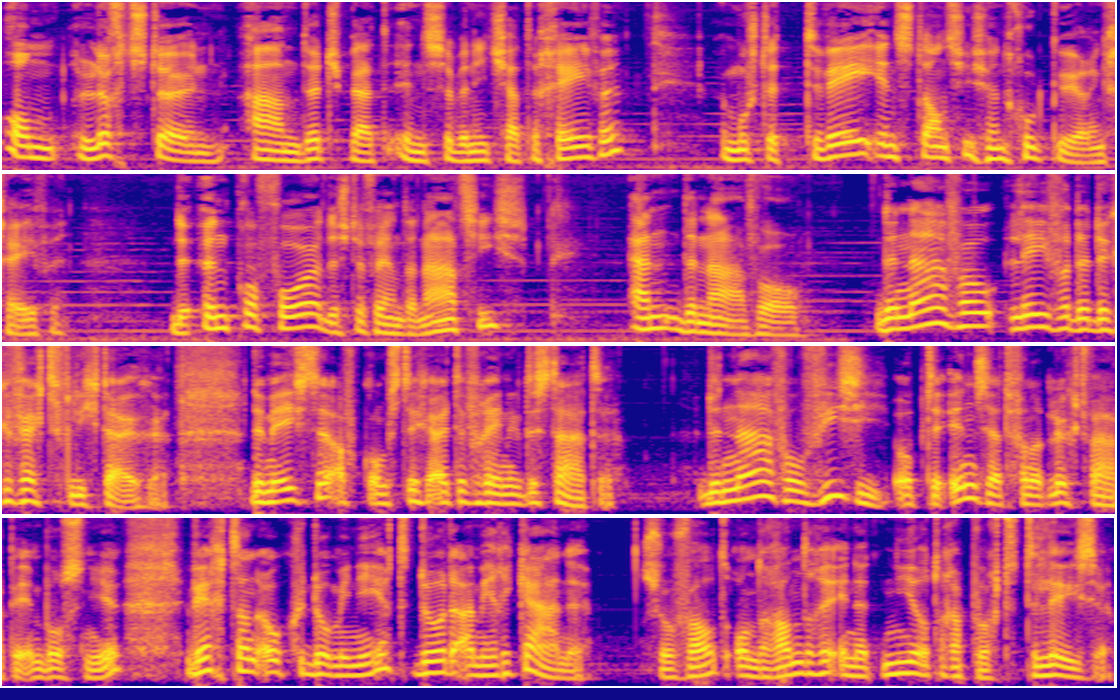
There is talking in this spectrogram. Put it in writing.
Om luchtsteun aan Dutchbed in Srebrenica te geven... moesten twee instanties hun goedkeuring geven. De UNPROFOR, dus de Verenigde Naties, en de NAVO... De NAVO leverde de gevechtsvliegtuigen, de meeste afkomstig uit de Verenigde Staten. De NAVO-visie op de inzet van het luchtwapen in Bosnië... werd dan ook gedomineerd door de Amerikanen. Zo valt onder andere in het NIOT-rapport te lezen.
